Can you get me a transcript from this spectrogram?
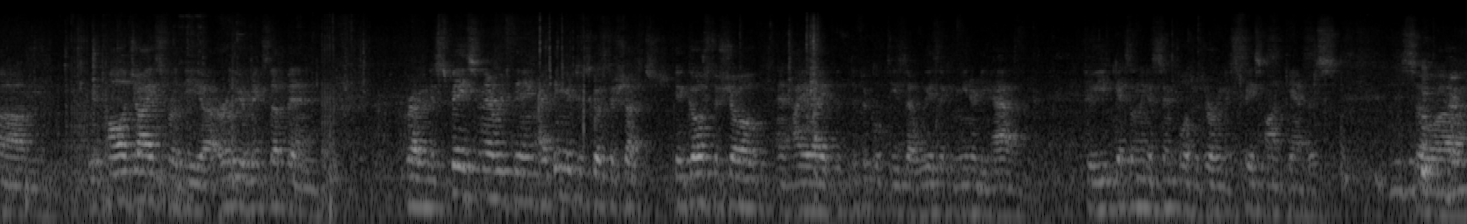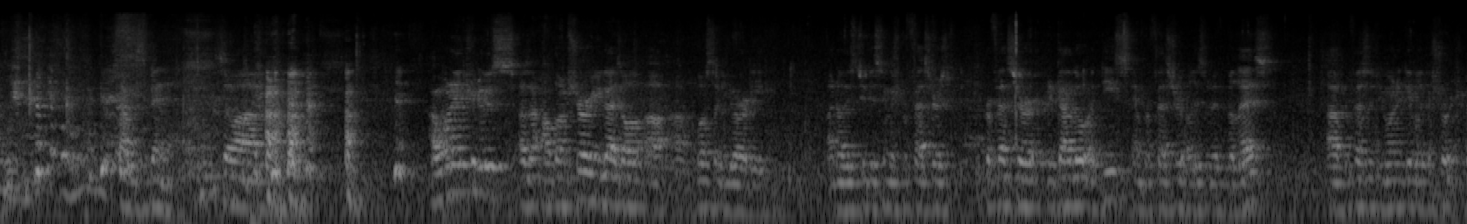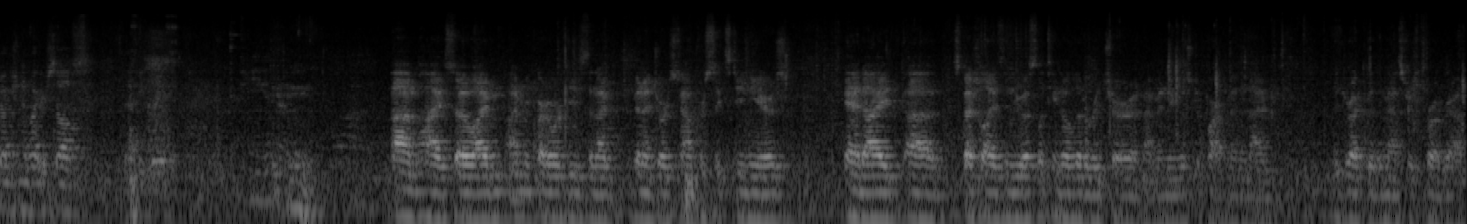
Um, we apologize for the uh, earlier mix-up and grabbing the space and everything. I think it just goes to show, it goes to show and highlight the difficulties that we as a community have to get something as simple as reserving a space on campus. So, uh, that's how we spin it. So, um, I want to introduce, although I'm sure you guys all, uh, uh, most of you already uh, know these two distinguished professors, Professor Ricardo Ortiz and Professor Elizabeth Velez. Uh, Professor, if you want to give like a short introduction about yourselves, that'd be great. Um, hi, so I'm, I'm Ricardo Ortiz, and I've been at Georgetown for 16 years. And I uh, specialize in U.S. Latino literature, and I'm in the English department, and I'm the director of the master's program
